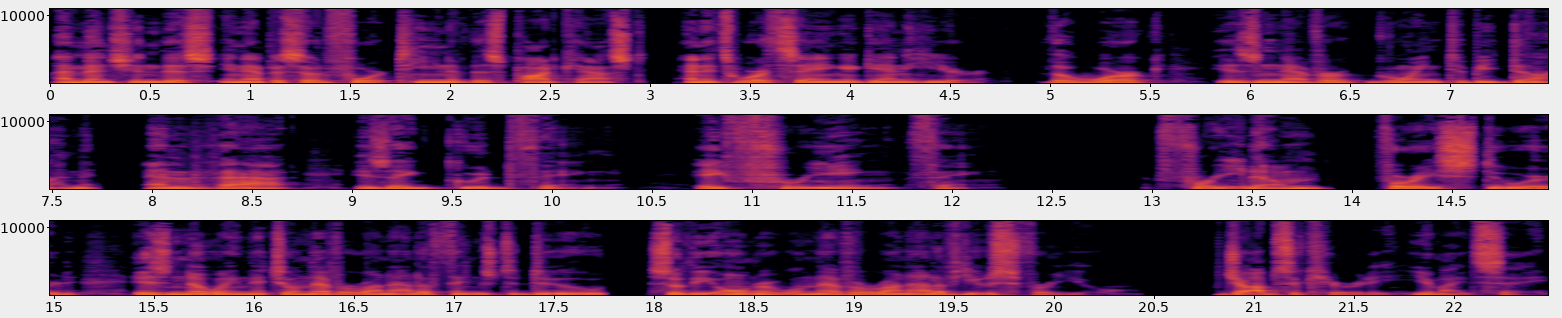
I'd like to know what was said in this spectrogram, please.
I mentioned this in episode 14 of this podcast, and it's worth saying again here. The work is never going to be done, and that is a good thing, a freeing thing. Freedom for a steward is knowing that you'll never run out of things to do, so the owner will never run out of use for you. Job security, you might say.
